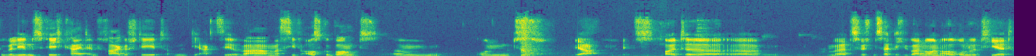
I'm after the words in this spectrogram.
Überlebensfähigkeit in Frage steht und die Aktie war massiv ausgebombt. Ähm, und ja, jetzt heute ähm, haben wir zwischenzeitlich über 9 Euro notiert.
